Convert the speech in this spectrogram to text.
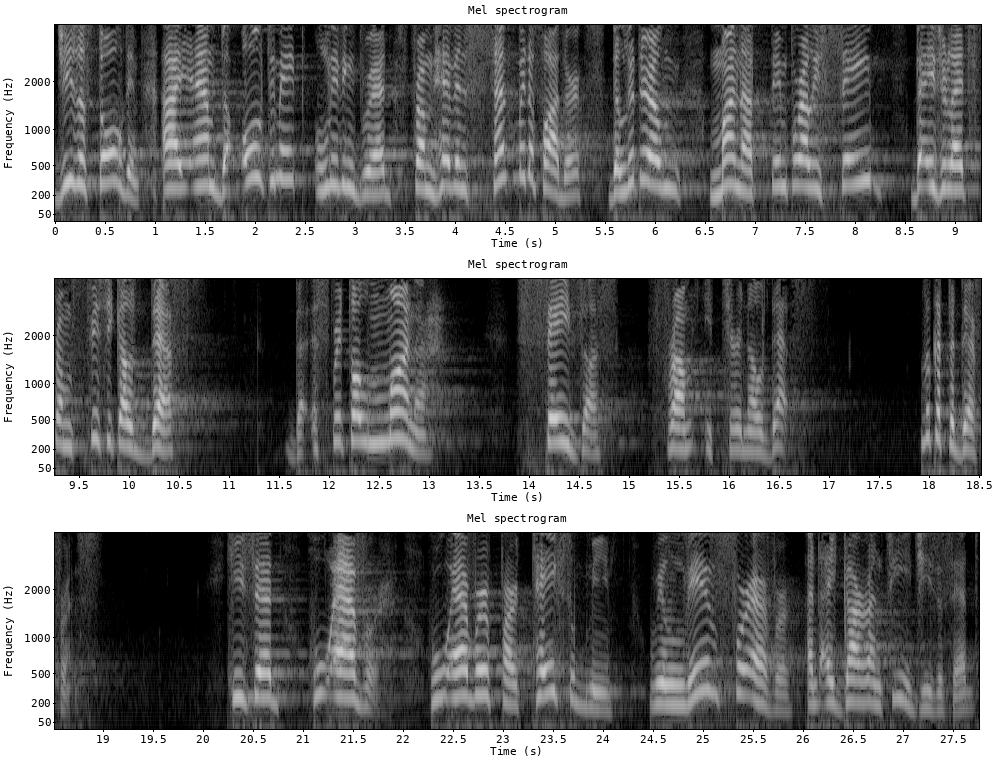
Jesus told them, I am the ultimate living bread from heaven sent by the Father. The literal manna temporarily saved the Israelites from physical death. The spiritual manna saves us from eternal death. Look at the difference. He said, Whoever, whoever partakes of me will live forever. And I guarantee, Jesus said,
